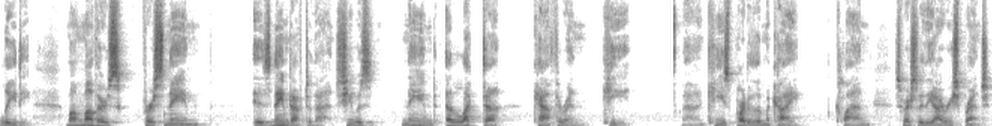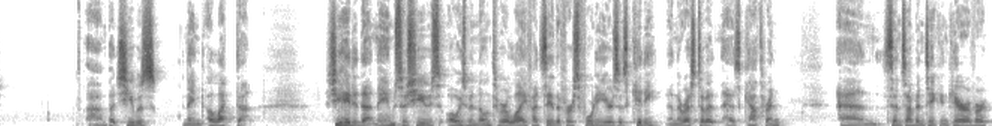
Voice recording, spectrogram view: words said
lady. My mother's first name is named after that. She was named Electa Catherine Key. Uh, Key's part of the Mackay clan, especially the Irish branch. Um, but she was named Electa. She hated that name, so she's always been known through her life. I'd say the first 40 years as Kitty, and the rest of it as Catherine. And since I've been taking care of her,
